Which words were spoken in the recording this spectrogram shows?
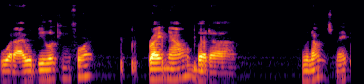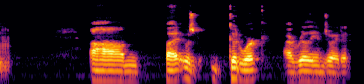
what I would be looking for right now, but uh, who knows, maybe. Um, but it was good work. I really enjoyed it.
